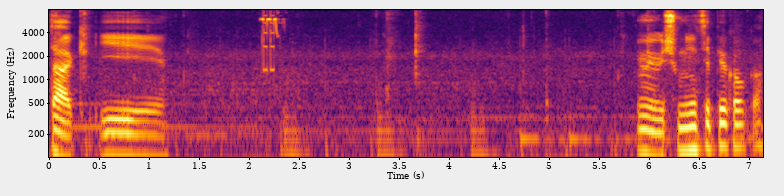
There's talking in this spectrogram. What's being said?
Так, і. Ну, і що мені ця пікалка?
